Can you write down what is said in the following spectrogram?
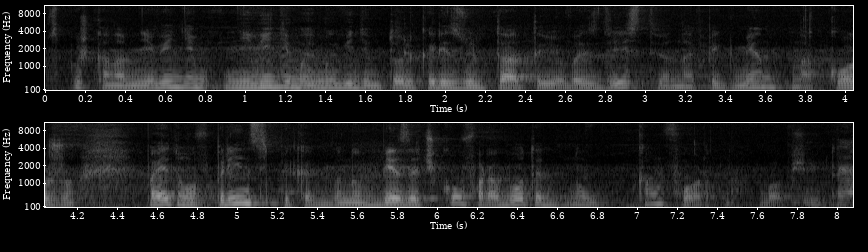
вспышка нам не видим, невидима, и мы видим только результат ее воздействия на пигмент, на кожу. Поэтому, в принципе, как бы, ну, без очков работать ну, комфортно, в общем-то. Да.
